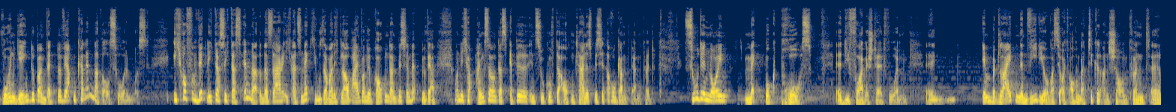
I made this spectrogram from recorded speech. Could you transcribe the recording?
wohingegen du beim Wettbewerb einen Kalender rausholen musst. Ich hoffe wirklich, dass sich das ändert. Und das sage ich als Mac-User, weil ich glaube einfach, wir brauchen da ein bisschen Wettbewerb. Und ich habe Angst, dass Apple in Zukunft da auch ein kleines bisschen arrogant werden könnte zu den neuen MacBook Pros, äh, die vorgestellt wurden. Äh, Im begleitenden Video, was ihr euch auch im Artikel anschauen könnt, äh,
